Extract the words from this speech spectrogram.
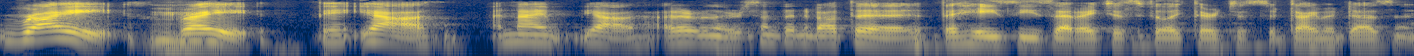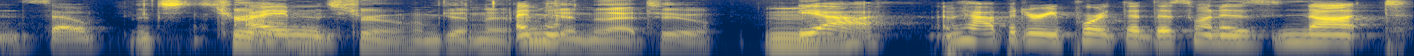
Right, Mhm. right. Yeah, and I, yeah, I don't know. There's something about the the hazies that I just feel like they're just a dime a dozen. So It's true. I'm- it's true. I'm getting it. I'm, I'm- getting that too. Mhm. yeah, I'm happy to report that this one is not.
